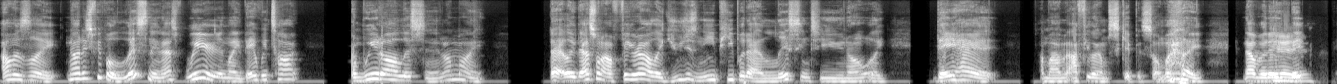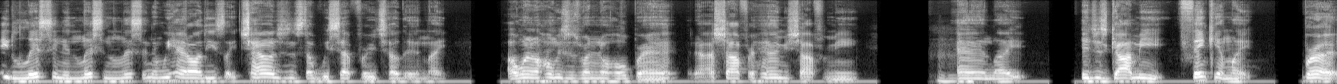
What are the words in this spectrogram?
I was like, no, these people listening. That's weird. And like, they would talk, and we'd all listen. And I'm like, that like that's when I figured out like you just need people that listen to you. You know, like they had. I'm, I'm- I feel like I'm skipping so much. Like, no, but they Yeah, they, yeah. they listened and listened and listened, and we had all these like challenges and stuff we set for each other. And like, uh, one of the homies was running the whole brand. And I shot for him. He shot for me Mhm. and like it just got me thinking like bruh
